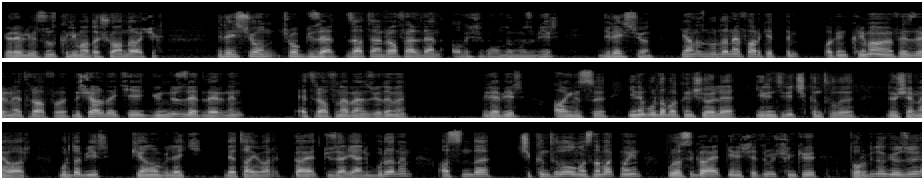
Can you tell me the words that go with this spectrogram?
görebiliyorsunuz. Klima da şu anda açık. Direksiyon çok güzel. Zaten Rafael'den alışık olduğumuz bir direksiyon. Yalnız burada ne fark ettim? Bakın klima menfezlerinin etrafı dışarıdaki gündüz ledlerinin etrafına benziyor değil mi? Birebir aynısı. Yine burada bakın şöyle girintili çıkıntılı döşeme var. Burada bir piyano bilek detay var. Gayet güzel. Yani buranın aslında çıkıntılı olmasına bakmayın. Burası gayet genişletilmiş çünkü torpido gözü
